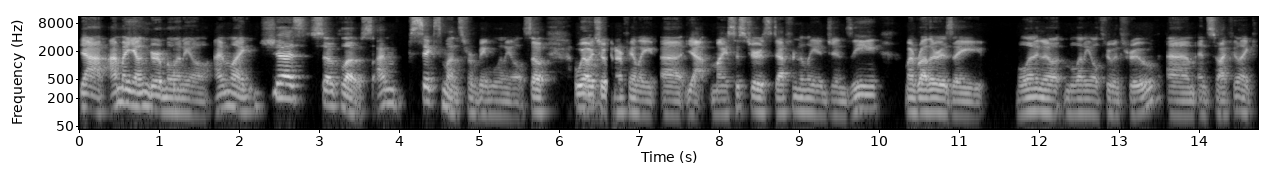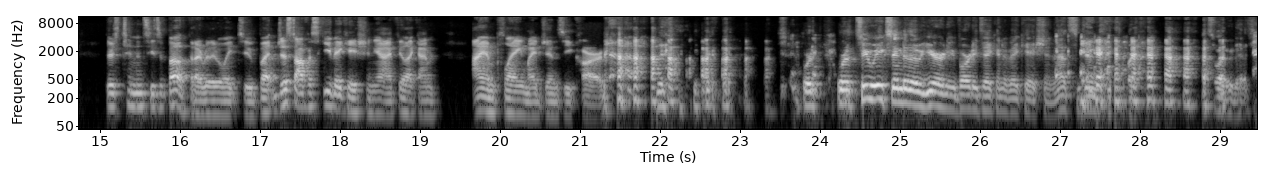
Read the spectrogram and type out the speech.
Yeah, I'm a younger millennial. I'm like just so close. I'm six months from being millennial. So we always joke in our family. Uh, yeah, my sister is definitely a Gen Z. My brother is a millennial, millennial through and through. Um, and so I feel like there's tendencies of both that I really relate to. But just off a ski vacation, yeah, I feel like I'm I am playing my Gen Z card. we're we're two weeks into the year and you've already taken a vacation. That's that's what it is.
